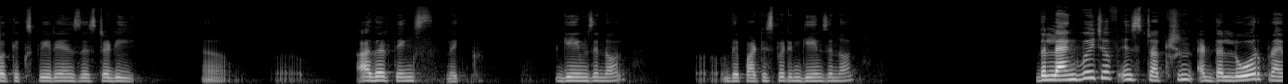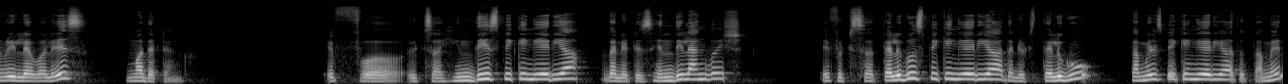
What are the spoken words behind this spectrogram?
work experience, they study uh, uh, other things like games and all, uh, they participate in games and all. The language of instruction at the lower primary level is mother tongue. If uh, it is a Hindi speaking area, then it is Hindi language. If it is a Telugu speaking area, then it is Telugu. Tamil speaking area, the Tamil.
